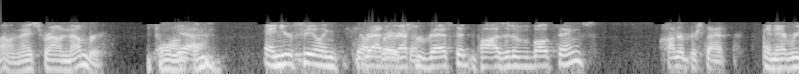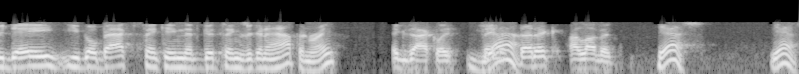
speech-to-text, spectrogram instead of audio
Wow, a nice round number. yeah. Time. And you're feeling rather effervescent and positive about things? Hundred percent. And every day you go back thinking that good things are going to happen, right? Exactly. Same yeah. aesthetic. I love it. Yes. Yes.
